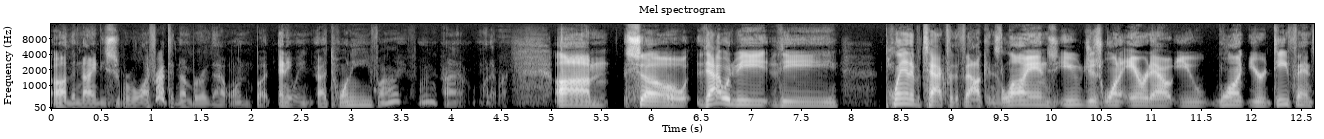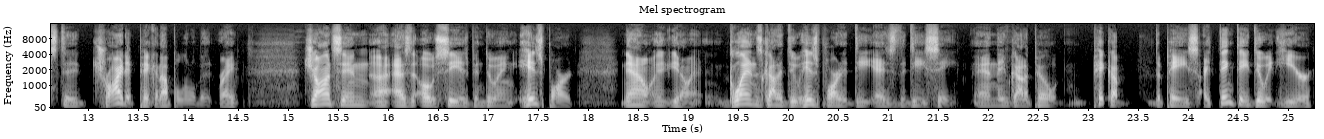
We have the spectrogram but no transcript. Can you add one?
uh, the 90 Super Bowl. I forgot the number of that one, but anyway, uh, 25, uh, whatever. Um, so that would be the plan of attack for the Falcons. Lions, you just want to air it out. You want your defense to try to pick it up a little bit, right? Johnson, uh, as the OC, has been doing his part. Now, uh, you know, Glenn's got to do his part D- as the DC, and they've got to pick up the pace. I think they do it here.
